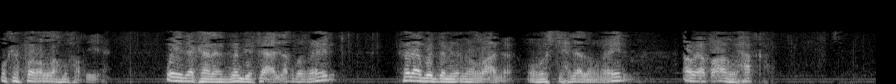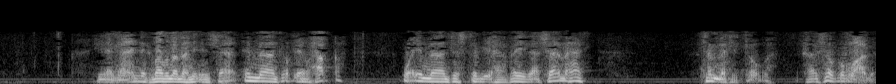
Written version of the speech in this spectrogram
وكفر الله خطيئة. وإذا كان الذنب يتعلق بالغير فلا بد من الرابع وهو استحلال الغير أو إعطاءه حقه. إذا كان عندك مظلمة لإنسان إما أن تعطيه حقه وإما أن تستبيحه فإذا سامحك تمت التوبة. هذا الشرط الرابع.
